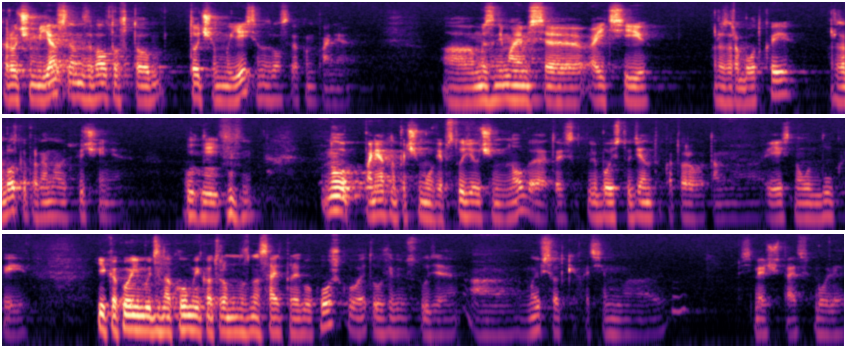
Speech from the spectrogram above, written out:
Короче, я всегда называл то, что то, чем мы есть, я назвал себя компания. А, мы занимаемся IT-разработкой, разработкой программного обеспечения. Угу. Ну, понятно, почему. Веб-студий очень много. То есть любой студент, у которого там есть ноутбук и, и какой-нибудь знакомый, которому нужно сайт про его кошку, это уже веб-студия. А мы все-таки хотим а, себя считать более,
